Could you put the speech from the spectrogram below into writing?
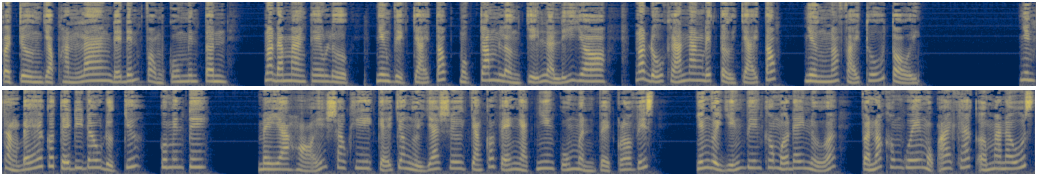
và trường dọc hành lang để đến phòng cô Minton. Nó đã mang theo lược, nhưng việc chải tóc 100 lần chỉ là lý do. Nó đủ khả năng để tự chải tóc, nhưng nó phải thú tội. Nhưng thằng bé có thể đi đâu được chứ, cô Minty? Maya hỏi sau khi kể cho người gia sư chẳng có vẻ ngạc nhiên của mình về Clovis. Những người diễn viên không ở đây nữa và nó không quen một ai khác ở Manaus.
